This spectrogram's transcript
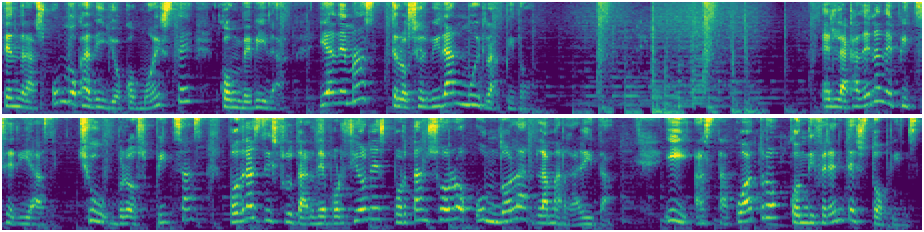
tendrás un bocadillo como este con bebida y además te lo servirán muy rápido. En la cadena de pizzerías Chu Bros Pizzas podrás disfrutar de porciones por tan solo un dólar la margarita y hasta cuatro con diferentes toppings.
